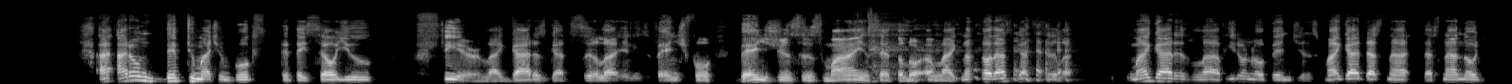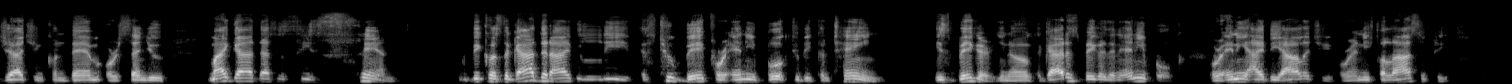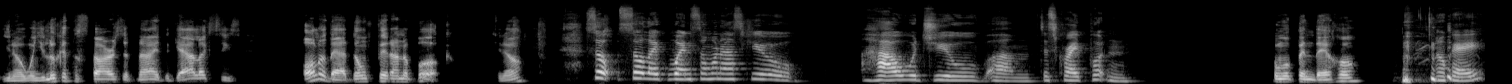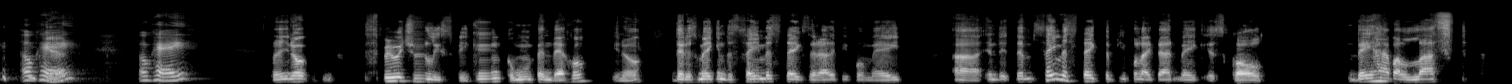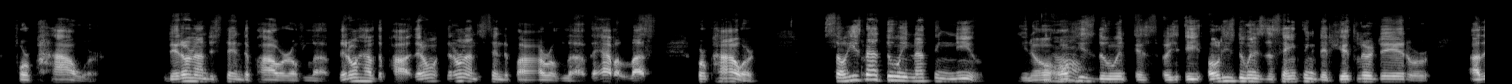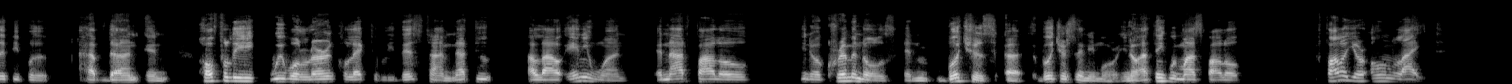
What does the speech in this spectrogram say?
I, I don't dip too much in books that they sell you fear, like God is Godzilla and he's vengeful. Vengeance is mine, said the Lord. I'm like, no, no, that's Godzilla. My God is love. He don't know vengeance. My God does not does not know judge and condemn or send you. My God doesn't see sin because the God that I believe is too big for any book to be contained. He's bigger, you know, God is bigger than any book or any ideology or any philosophy. You know, when you look at the stars at night, the galaxies, all of that don't fit on a book, you know? So so like when someone asks you how would you um describe Putin? Como pendejo. Okay. Okay. yeah. Okay. You know, spiritually speaking, como un pendejo, you know, that is making the same mistakes that other people made. Uh, and the, the same mistake that people like that make is called they have a lust for power. They don't understand the power of love. They don't have the power. They don't. They don't understand the power of love. They have a lust for power. So he's not doing nothing new. You know, no. all he's doing is all he's doing is the same thing that Hitler did or other people have done in hopefully we will learn collectively this time not to allow anyone and not follow you know criminals and butchers uh, butchers anymore. You know i think we must follow follow your own light.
